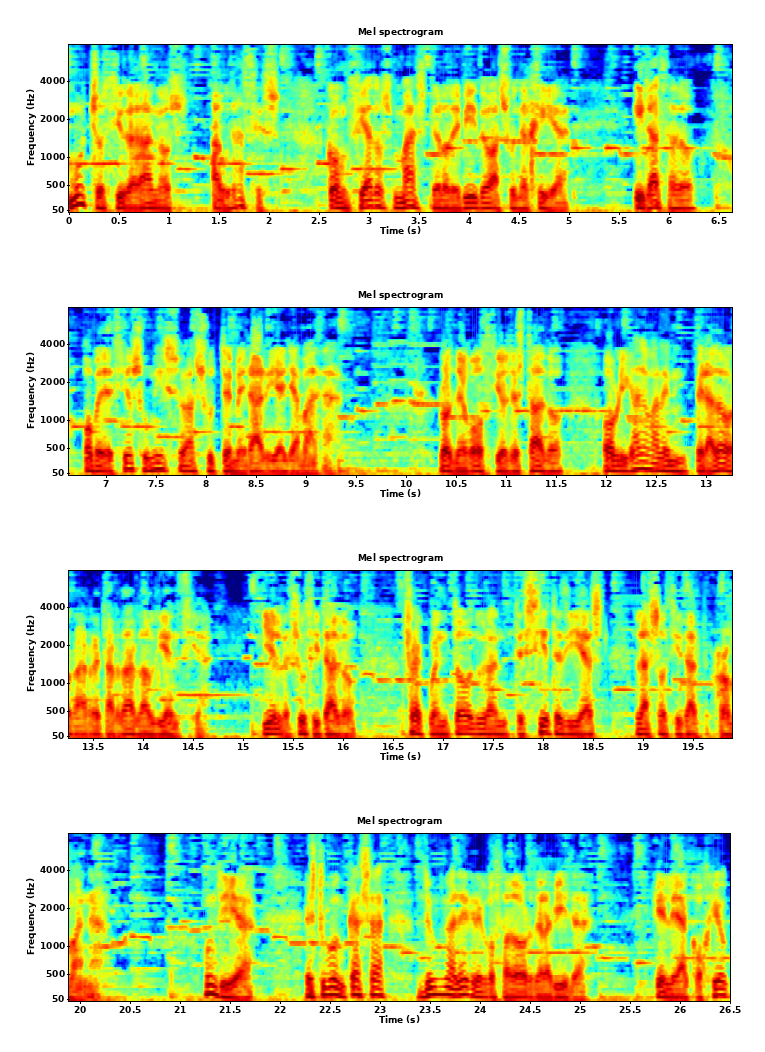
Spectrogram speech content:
muchos ciudadanos audaces, confiados más de lo debido a su energía, y Lázaro obedeció sumiso a su temeraria llamada. Los negocios de Estado obligaron al emperador a retardar la audiencia, y el resucitado frecuentó durante siete días la sociedad romana. Un día estuvo en casa de un alegre gozador de la vida, que le acogió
